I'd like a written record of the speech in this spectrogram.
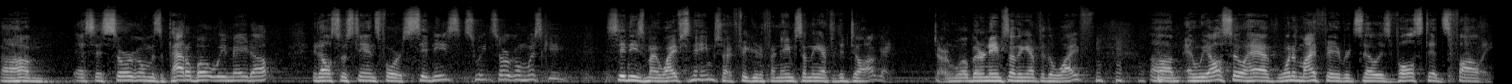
Um, SS Sorghum is a paddle boat we made up. It also stands for Sydney's Sweet Sorghum Whiskey. Sydney's my wife's name, so I figured if I named something after the dog, I darn well better name something after the wife. um, and we also have one of my favorites, though, is Volstead's Folly.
